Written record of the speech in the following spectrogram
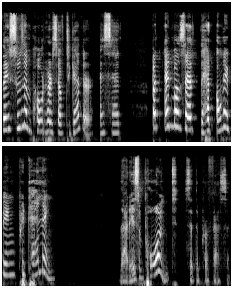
Then Susan pulled herself together and said, But Edmund said they had only been pretending. That is a point, said the professor,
